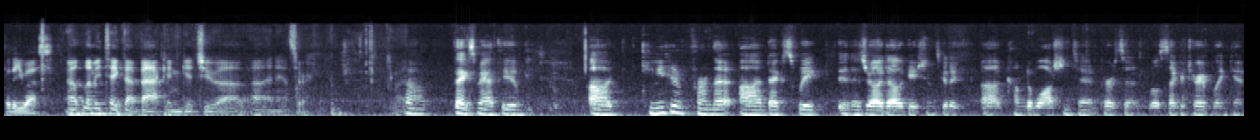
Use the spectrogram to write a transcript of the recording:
for the U.S.? Uh, let me take that back and get you uh, uh, an answer. Uh, thanks, Matthew. Uh, can you confirm that uh, next week an Israeli delegation is going to uh, come to Washington in person? Will Secretary Blinken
